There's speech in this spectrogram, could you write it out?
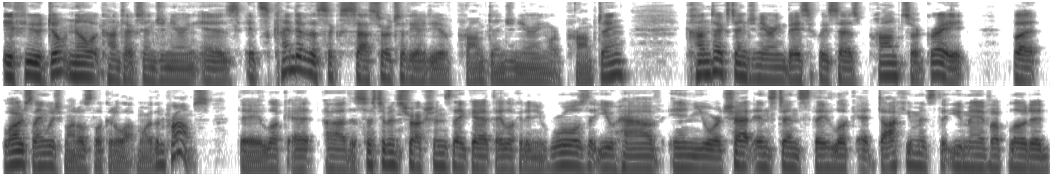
If you don't know what context engineering is, it's kind of the successor to the idea of prompt engineering or prompting. Context engineering basically says prompts are great, but large language models look at a lot more than prompts. They look at uh, the system instructions they get. They look at any rules that you have in your chat instance. They look at documents that you may have uploaded.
